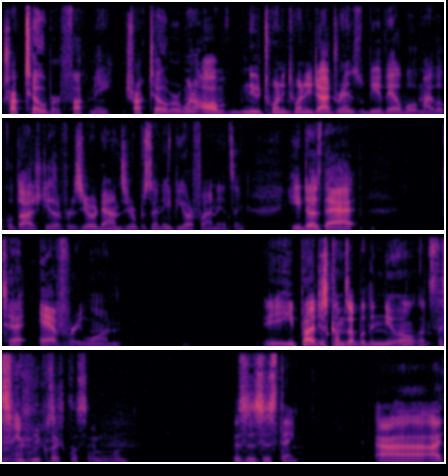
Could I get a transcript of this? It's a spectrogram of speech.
Trucktober. Fuck me, Trucktober. When all new 2020 Dodge Rams will be available at my local Dodge dealer for zero down, zero percent APR financing." He does that to everyone. He, he probably just comes up with a new. Oh, that's the same. You one. clicked the same one. This is his thing. Uh, I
